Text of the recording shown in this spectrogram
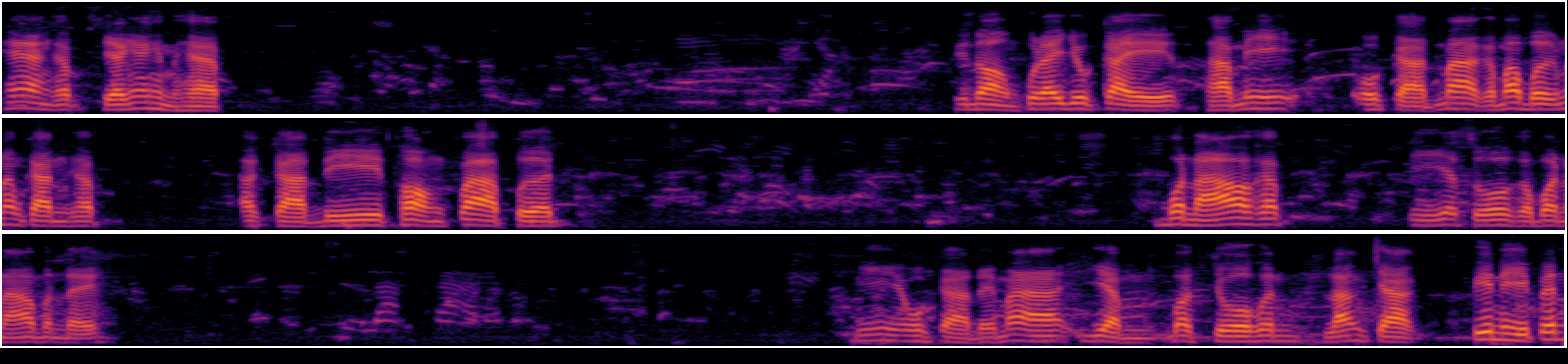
แห้งครับ เสียงยังแหบๆพี่น้องผู้ใดอยู่ไกลถ้ามีโอกาสมากก็มาเบิ่งนํกันครับ อากาศดีท้องฟ้าเปิดบ่หนาวครับที่ยโสก็บ่หนาวปานใด มีโอกาสได้มาเยี่ยมบอสโจเพิ่นหลังจากปีนี้เป็น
